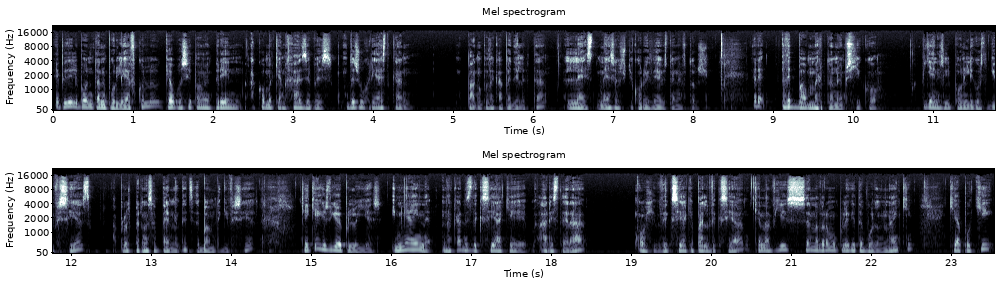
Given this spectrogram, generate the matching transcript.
Επειδή λοιπόν ήταν πολύ εύκολο και όπως είπαμε πριν, ακόμα και αν χάζευες, δεν σου χρειάστηκαν πάνω από 15 λεπτά, λες μέσα σου και κοροϊδεύεις τον εαυτό σου. Ρε, δεν πάω μέχρι το νέο ψυχικό. Βγαίνεις λοιπόν λίγο στην Κυφυσία, απλώς περνάς απέναντι, έτσι δεν πάμε την Κυφυσία, και εκεί έχεις δύο επιλογές. Η μια είναι να κάνεις δεξιά και αριστερά, όχι δεξιά και πάλι δεξιά, και να βγεις σε ένα δρόμο που λέγεται Βολανάκι και από εκεί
